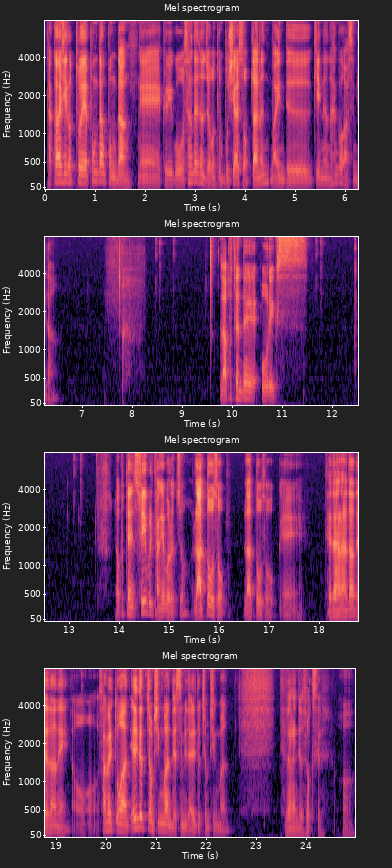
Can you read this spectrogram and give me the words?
다카시로토의 퐁당퐁당, 예, 그리고 상대 전적은 또 무시할 수 없다는 마인드기는 한 것 같습니다. 라쿠텐 대 오릭스. 라쿠텐 수입을 당해버렸죠. 라또속, 라또속. 예. 대단하다, 대단해. 어, 3일 동안 1득점씩만 냈습니다. 1득점씩만. 대단한 녀석들. 어,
